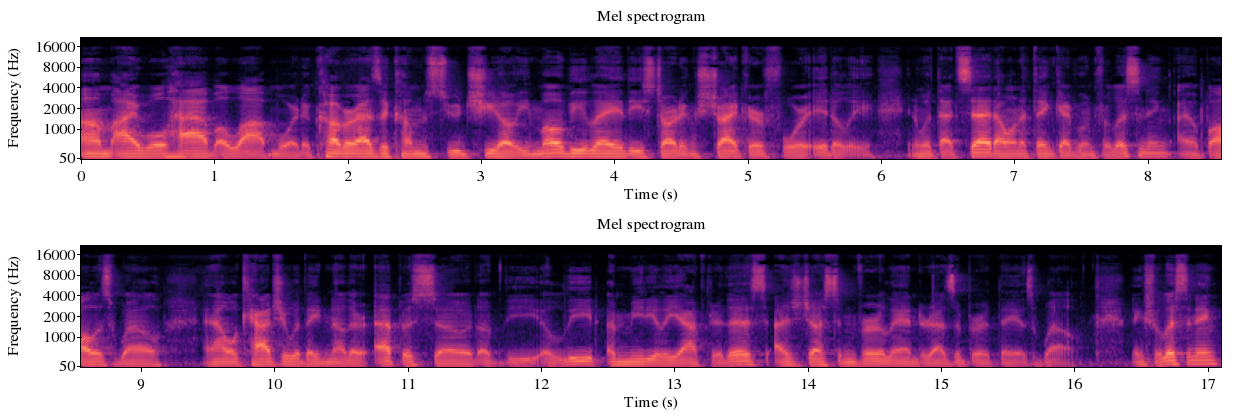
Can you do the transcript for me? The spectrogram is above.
um, I will have a lot more to cover as it comes to Ciro Immobile, the starting striker for Italy. And with that said, I want to thank everyone for listening. I hope all is well, and I will catch you with another episode of The Elite immediately after this, as Justin Verlander has a birthday as well. Thanks for listening.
